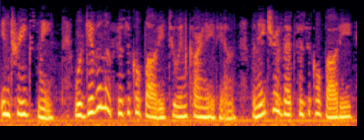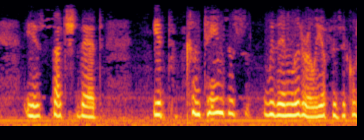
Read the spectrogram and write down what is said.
intrigues me. We're given a physical body to incarnate in. The nature of that physical body is such that it contains us within literally a physical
